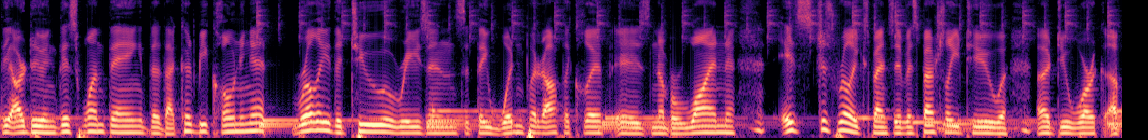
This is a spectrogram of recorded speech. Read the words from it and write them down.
they are doing this one thing that that could be cloning it. Really, the two reasons that they wouldn't put it off the cliff is number one, it's just really expensive, especially to uh, do work up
